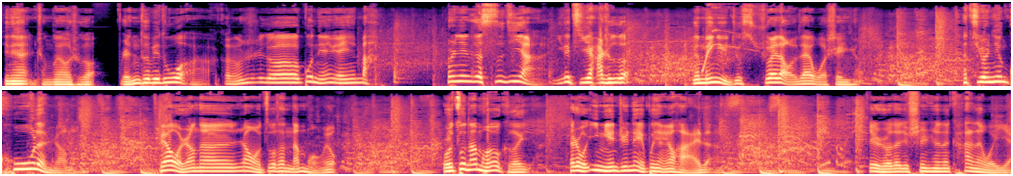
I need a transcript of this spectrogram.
今天乘公交车人特别多啊，可能是这个过年原因吧。突然间，这个司机啊，一个急刹车，一个美女就摔倒在我身上。她居然间哭了，你知道吗？非要我让她让我做她男朋友。我说做男朋友可以，但是我一年之内不想要孩子。这时候，她就深深的看了我一眼，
